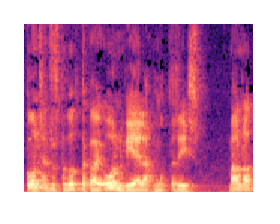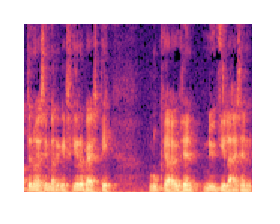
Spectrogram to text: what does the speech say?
konsensusta totta kai on vielä, mutta siis mä oon nauttinut esimerkiksi hirveästi lukea yhden nykiläisen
